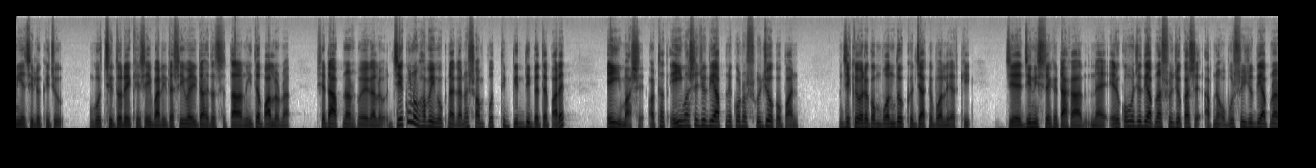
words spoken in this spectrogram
নিয়েছিল কিছু গচ্ছিত রেখে সেই বাড়িটা সেই বাড়িটা হয়তো তারা নিতে পারল না। সেটা আপনার হয়ে গেল। যে কোনোভাবেই হোক না কেন, সম্পত্তি বৃদ্ধি পেতে পারে এই মাসে। অর্থাৎ এই মাসে যদি আপনি কোনো সুযোগও পান, যে কেউ এরকম বন্ধক যাকে বলে আর কি, যে জিনিস রেখে টাকা নেয়, এরকমও যদি আপনার সুযোগ আসে, আপনি অবশ্যই যদি আপনার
